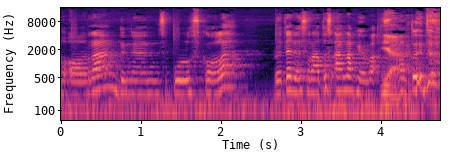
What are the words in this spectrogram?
orang dengan 10 sekolah berarti ada 100 anak ya Pak Iya. waktu itu.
